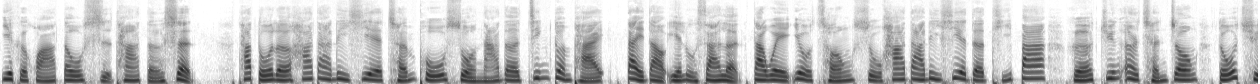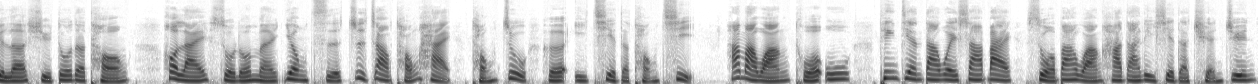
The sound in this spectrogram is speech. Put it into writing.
耶和华都使他得胜。他夺了哈大利谢臣仆所拿的金盾牌，带到耶路撒冷。大卫又从属哈大利谢的提巴和军二城中夺取了许多的铜。后来所罗门用此制造铜海、铜柱和一切的铜器。哈马王陀乌听见大卫杀败索巴王哈大利谢的全军，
